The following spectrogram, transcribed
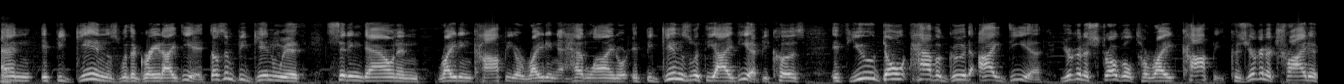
And it begins with a great idea. It doesn't begin with sitting down and writing copy or writing a headline, or it begins with the idea. Because if you don't have a good idea, you're going to struggle to write copy because you're going to try to.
